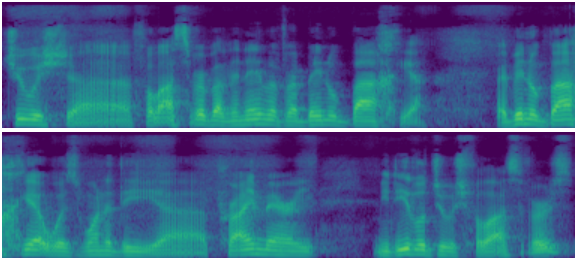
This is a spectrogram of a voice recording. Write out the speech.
Jewish uh, philosopher by the name of Rabbeinu Bachya. Rabbeinu Bachya was one of the uh, primary medieval Jewish philosophers.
